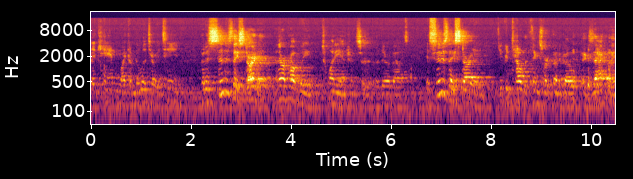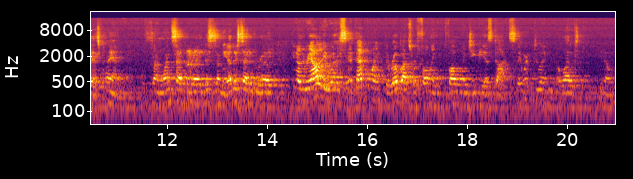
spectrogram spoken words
they came like a military team. But as soon as they started, and there were probably 20 entrants or, or thereabouts, as soon as they started, you could tell that things weren't going to go exactly as planned. On one side of the road, this is on the other side of the road. You know, the reality was, at that point, the robots were following, following GPS dots. They weren't doing a lot of, you know,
